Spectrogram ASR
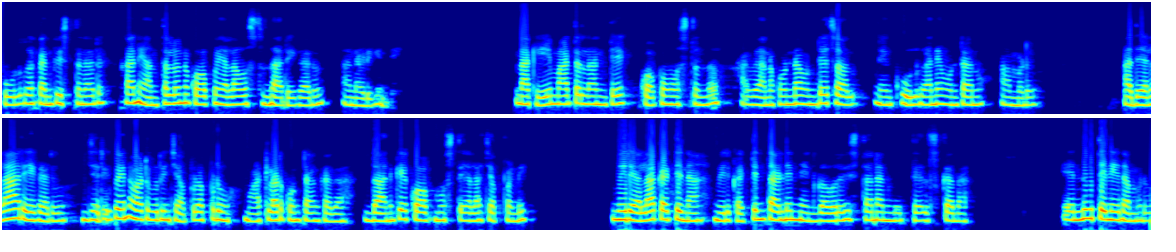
కూల్గా కనిపిస్తున్నారు కానీ అంతలోనే కోపం ఎలా వస్తుంది ఆర్య గారు అని అడిగింది. నాకు ఏ మాటలు అంటే కోపం వస్తుందో అవి అనకుండా ఉంటే చాలు నేను కూల్గానే ఉంటాను అమ్మడు. అది ఎలా ఆర్య గారు? జరిగిపోయిన వాటి గురించి అప్పుడప్పుడు మాట్లాడుకుంటాం కదా. దానికే కోపం వస్తే ఎలా చెప్పండి? మీరు ఎలా కట్టినా మీరు కట్టిన తాళ్ళని నేను గౌరవిస్తానని మీకు తెలుసు కదా. ఎందుకు తెలియదమ్ముడు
